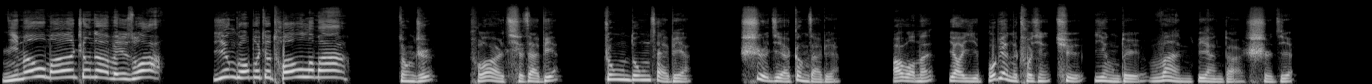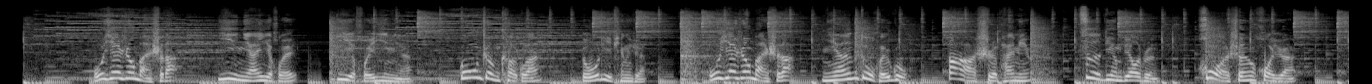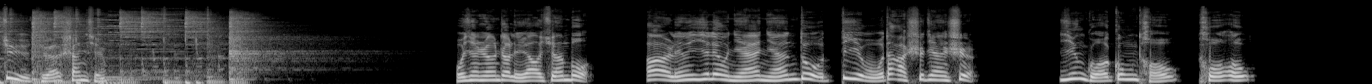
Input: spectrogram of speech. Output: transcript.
你们欧盟正在萎缩，英国不就脱欧了吗？总之，土耳其在变，中东在变，世界更在变，而我们要以不变的初心去应对万变的世界。胡先生版十大，一年一回，一回一年，公正客观，独立评选。胡先生版十大年度回顾，大事排名，自定标准，或深或远，拒绝煽情。胡先生这里要宣布。二零一六年年度第五大事件是英国公投脱欧。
